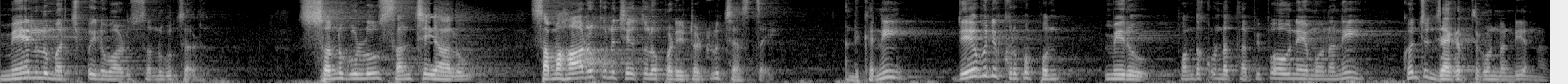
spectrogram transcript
మేలులు మర్చిపోయిన వాడు సనుగుతాడు. సనుగులు సంచయాలు సమహారకుని చేతిలో పడేటట్లు చేస్తాయి. అందుకని దేవుని కృప పొం మీరు పొందకుండా తప్పిపోవునేమోనని కొంచెం జాగ్రత్తగా ఉండండి అన్నాడు.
